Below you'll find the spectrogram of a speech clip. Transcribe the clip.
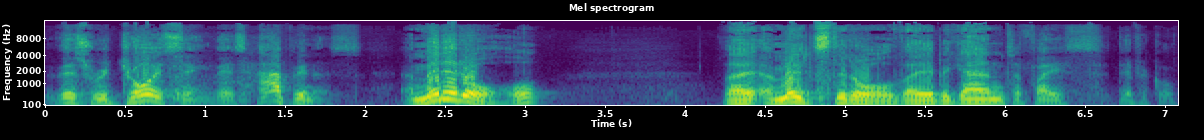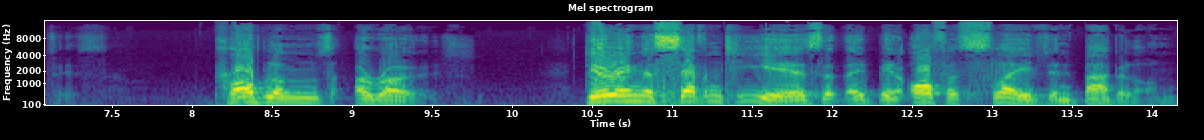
this rejoicing, this happiness, amid it all, they, amidst it all, they began to face difficulties. Problems arose during the 70 years that they'd been off as slaves in Babylon,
